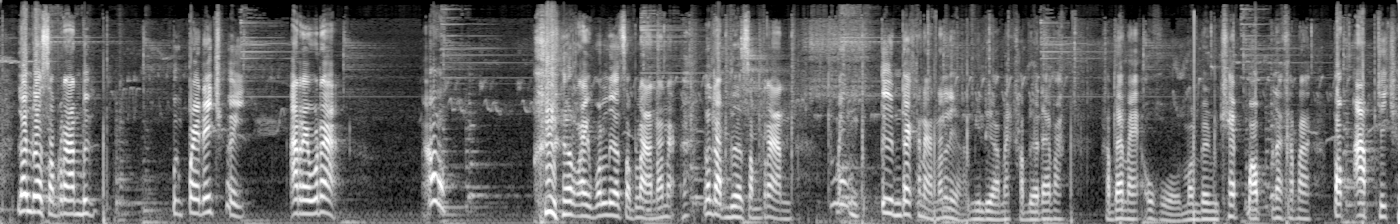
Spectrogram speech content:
ำแล้วเรือสำราญมึง มึงไปได้เฉย อะไรวะน่ะ เอ้า คืออะไรวะเรือสำราญนั้นอะระดับเรือสำราญแม่ตื้นได้ขนาดนั้นเลยเหรอมีเรือไหมขับเรือได้ปะขับได้ไหมโอ้โห มันเป็นแค่ป๊อปนะครับมาป๊อปอัพเฉ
